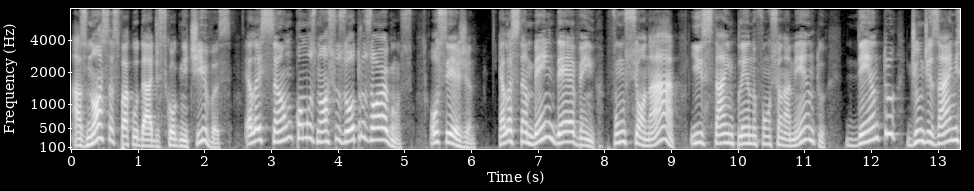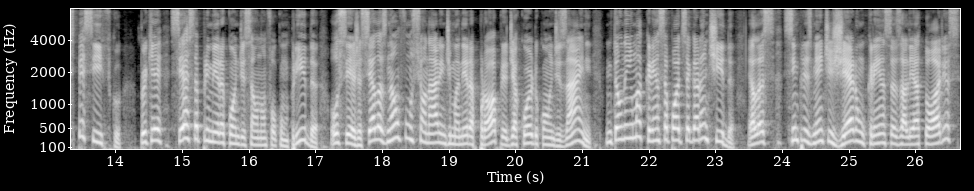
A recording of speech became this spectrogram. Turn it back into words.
as nossas faculdades cognitivas elas são como os nossos outros órgãos, ou seja, elas também devem funcionar e estar em pleno funcionamento dentro de um design específico. Porque se essa primeira condição não for cumprida, ou seja, se elas não funcionarem de maneira própria, de acordo com o design, então nenhuma crença pode ser garantida. Elas simplesmente geram crenças aleatórias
